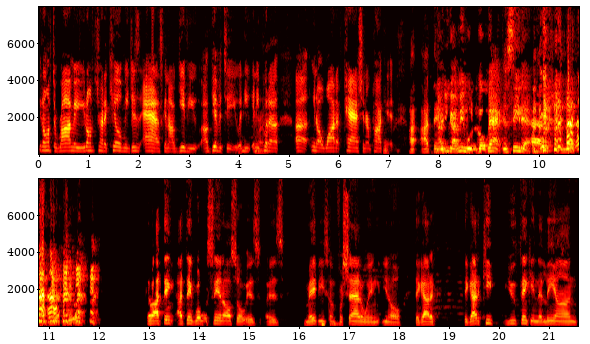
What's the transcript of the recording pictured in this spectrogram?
You don't have to rob me. You don't have to try to kill me. Just ask, and I'll give you. I'll give it to you." And he and he right. put a, uh, you know, a wad of cash in her pocket. I, I think now you got me want to go back and see that. so I think I think what we're seeing also is is maybe some foreshadowing. You know, they gotta they gotta keep you thinking that Leon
